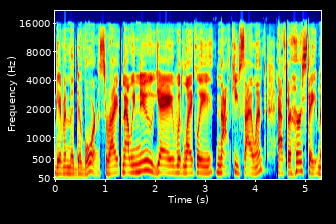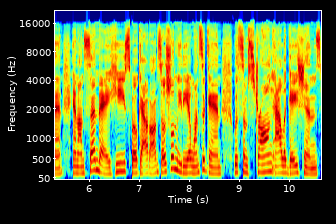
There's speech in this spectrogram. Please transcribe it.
given the divorce, right? Now we knew Ye would likely not keep silent after her statement, and on Sunday he spoke out on social media once again with some strong allegations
